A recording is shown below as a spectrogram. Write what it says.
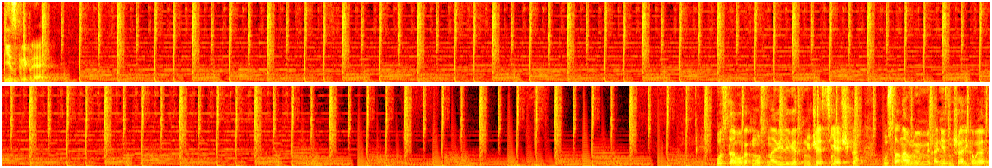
И закрепляем. После того, как мы установили верхнюю часть ящика, устанавливаем механизм шариковое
